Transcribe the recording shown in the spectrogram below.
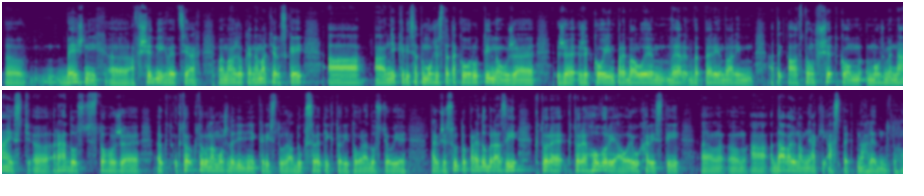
uh, bežných a všedných veciach. Moja manželka je na materskej a, a niekedy sa to môže stať takou rutinou, že, že, že kojím, prebalujem, ver, periem, varím, a t- ale v tom všetkom môžeme nájsť uh, radosť z toho, že, e, ktorú nám môže dať jedine Kristus a Duch Svety, ktorý tou radosťou je. Takže sú to predobrazy, ktoré, ktoré hovoria o Eucharistii e, e, a dávajú nám nejaký aspekt nahliadnúť do toho.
